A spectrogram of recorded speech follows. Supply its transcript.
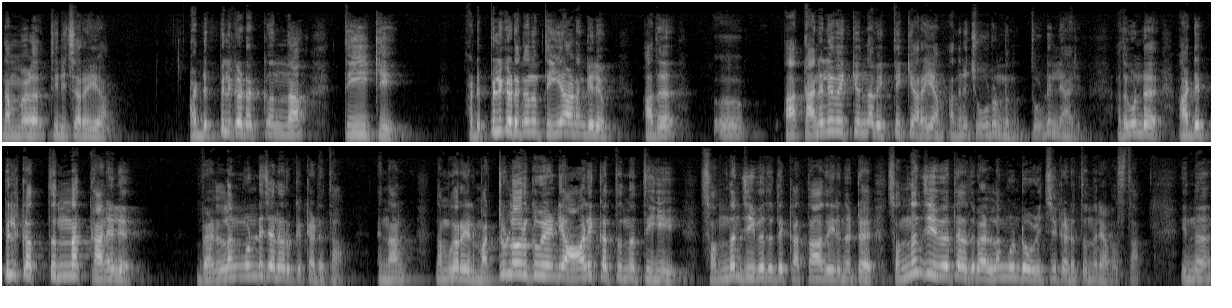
നമ്മൾ തിരിച്ചറിയുക. അടുപ്പിൽ കിടക്കുന്ന തീക്ക് അടുപ്പിൽ കിടക്കുന്ന തീയാണെങ്കിലും അത് ആ കനൽ വയ്ക്കുന്ന വ്യക്തിക്ക് അറിയാം. അതിന് ചൂടുണ്ടെന്ന്. തൊടില്ല ആരും. അതുകൊണ്ട് അടുപ്പിൽ കത്തുന്ന കനൽ വെള്ളം കൊണ്ട് ചിലർക്ക് കെടുത്താം. എന്നാൽ നമുക്കറിയില്ല മറ്റുള്ളവർക്ക് വേണ്ടി ആളിക്കത്തുന്ന തീ സ്വന്തം ജീവിതത്തിൽ കത്താതിരുന്നിട്ട് സ്വന്തം ജീവിതത്തെ അത് വെള്ളം കൊണ്ട് ഒഴിച്ച് കെടുത്തുന്നൊരവസ്ഥ. ഇന്ന്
